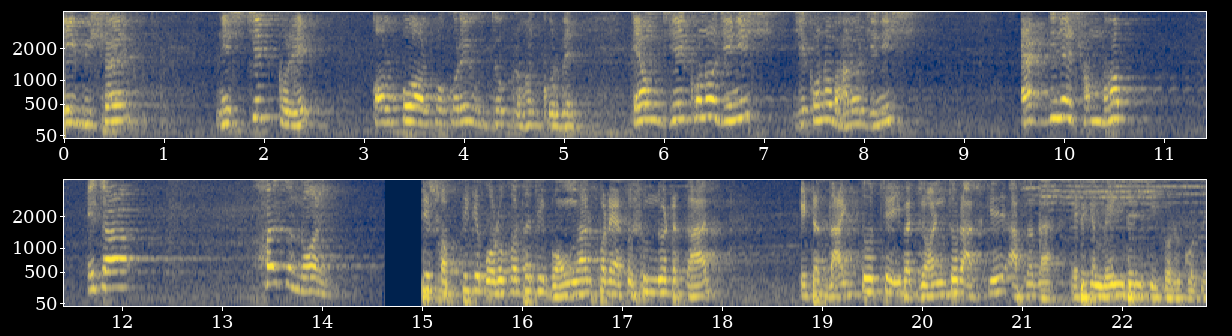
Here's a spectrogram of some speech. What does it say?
এই বিষয়ে নিশ্চিত করে অল্প অল্প করে উদ্যোগ গ্রহণ করবেন। এবং যে কোনো জিনিস যে কোনো ভালো জিনিস একদিনে সম্ভব, এটা হয়তো নয়। সব থেকে বড় কথা যে গঙ্গার পরে এত সুন্দর একটা কাজ এটার দায়িত্ব হচ্ছে এইবার জয়ন্তর আজকে আপনারা এটাকে মেনটেন কী করে করবে?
